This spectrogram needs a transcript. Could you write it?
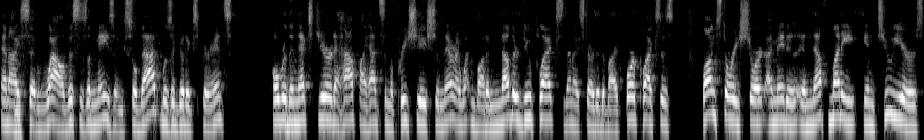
And I hmm. said, wow, this is amazing. So that was a good experience. Over the next year and a half, I had some appreciation there. I went and bought another duplex. Then I started to buy fourplexes. Long story short, I made enough money in two years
